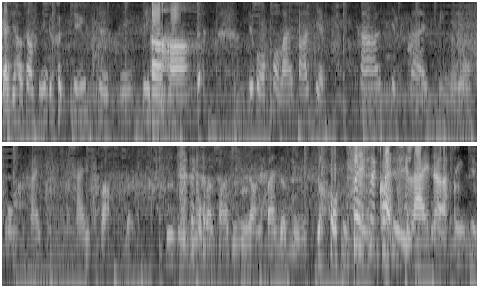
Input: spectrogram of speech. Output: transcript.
感觉好像是一个军事基地，嗯哼。结果后来发现，他现在并没有公开开放了，就是没有办法，就是让一般的民众，所以是关起来的。进去。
